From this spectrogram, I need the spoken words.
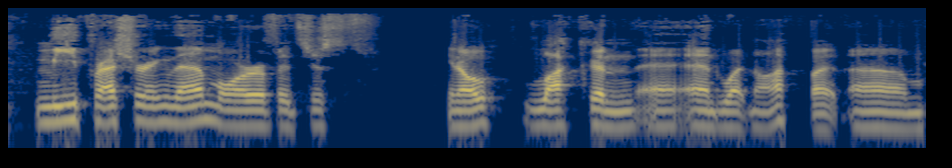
me pressuring them or if it's just, you know, luck and and whatnot, but um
